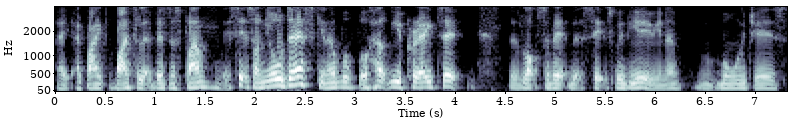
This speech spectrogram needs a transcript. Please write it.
a, a buy, buy to let business plan. It sits on your desk. You know, we'll, we'll help you create it. There's lots of it that sits with you. You know, mortgages.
